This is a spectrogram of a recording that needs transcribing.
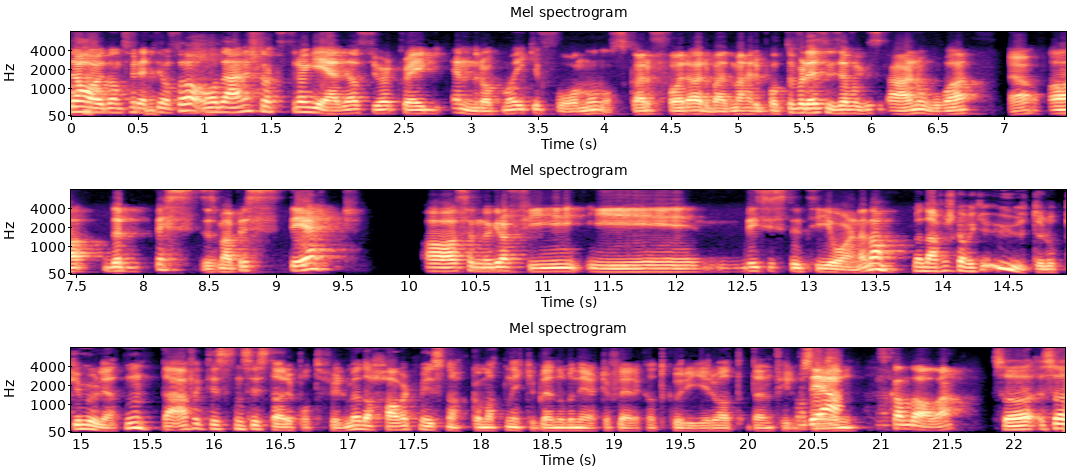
det har jo Dante Ferretti også. Og det er en slags tragedie at Stuart Craig ender opp med å ikke få noen Oscar for arbeidet med Harry Potter, for det syns jeg faktisk er noe ja. av det beste som er prestert av scenografi i de siste ti årene. da. Men derfor skal vi ikke utelukke muligheten. Det er faktisk den siste Harry Potter-filmen. Det har vært mye snakk om at den ikke ble nominert i flere kategorier, og at den filmserien Det er en skandale. Så, så,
